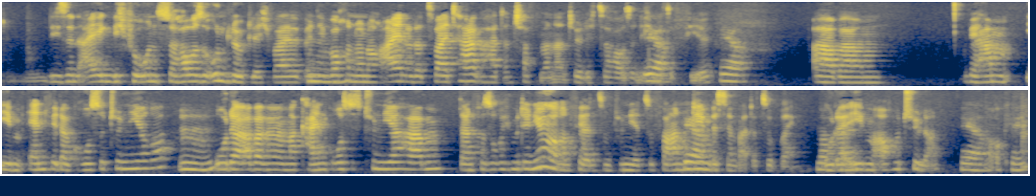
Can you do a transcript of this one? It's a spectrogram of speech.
die sind eigentlich für uns zu Hause unglücklich, weil wenn mhm. die Woche nur noch ein oder zwei Tage hat, dann schafft man natürlich zu Hause nicht ja. mehr so viel. Ja. Aber ähm, wir haben eben entweder große Turniere mhm. oder aber wenn wir mal kein großes Turnier haben, dann versuche ich mit den jüngeren Pferden zum Turnier zu fahren und ja. die ein bisschen weiterzubringen. Okay. Oder eben auch mit Schülern. Ja, okay.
